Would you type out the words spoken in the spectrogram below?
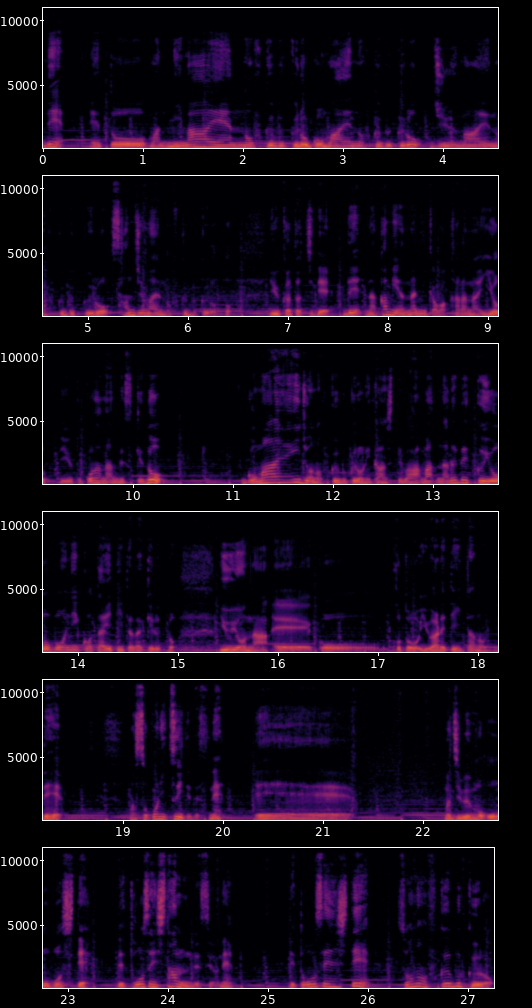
で、えっとまあ、2万円の福袋5万円の福袋10万円の福袋30万円の福袋という形でで中身は何かわからないよっていうところなんですけど5万円以上の福袋に関しては、まあ、なるべく要望に応えていただけるというような、えー、こうことを言われていたので、まあ、そこについてですね、えーまあ、自分も応募してで当選したんですよね。で当選してその福袋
